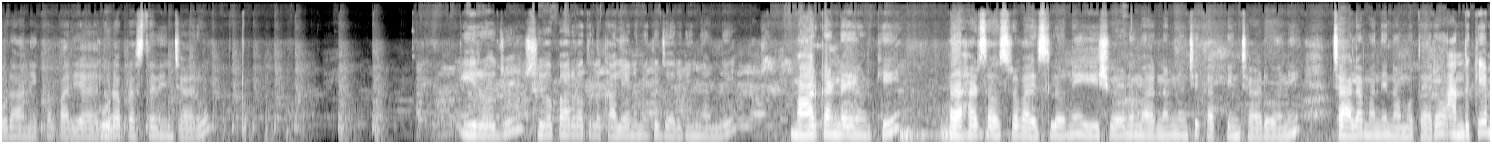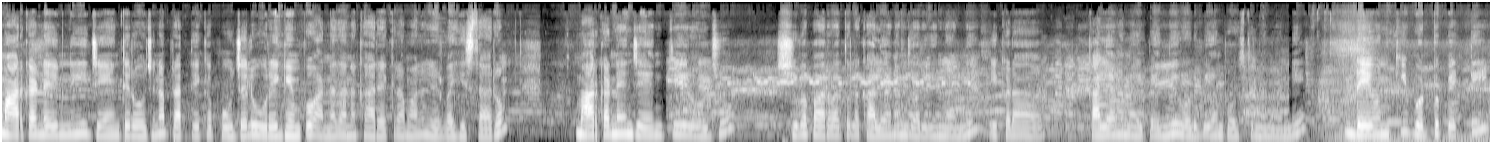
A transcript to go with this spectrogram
కూడా అనేక పర్యాయాలు కూడా ప్రస్తావించారు. ఈరోజు శివపార్వతుల కళ్యాణం అయితే జరిగిందండి. మార్కండేయుడికి పదహారు సంవత్సరాల వయసులోనే ఈశ్వరుడు మరణం నుంచి తప్పించాడు అని చాలామంది నమ్ముతారు. అందుకే మార్కండేయుని జయంతి రోజున ప్రత్యేక పూజలు ఊరేగింపు అన్నదాన కార్యక్రమాలు నిర్వహిస్తారు. మార్కండేయం జయంతి రోజు శివ పార్వతుల కళ్యాణం జరిగిందండి. ఇక్కడ కళ్యాణం అయిపోయింది ఒడిబియ్యం పోస్తున్నామండి. దేవునికి బొట్టు పెట్టి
